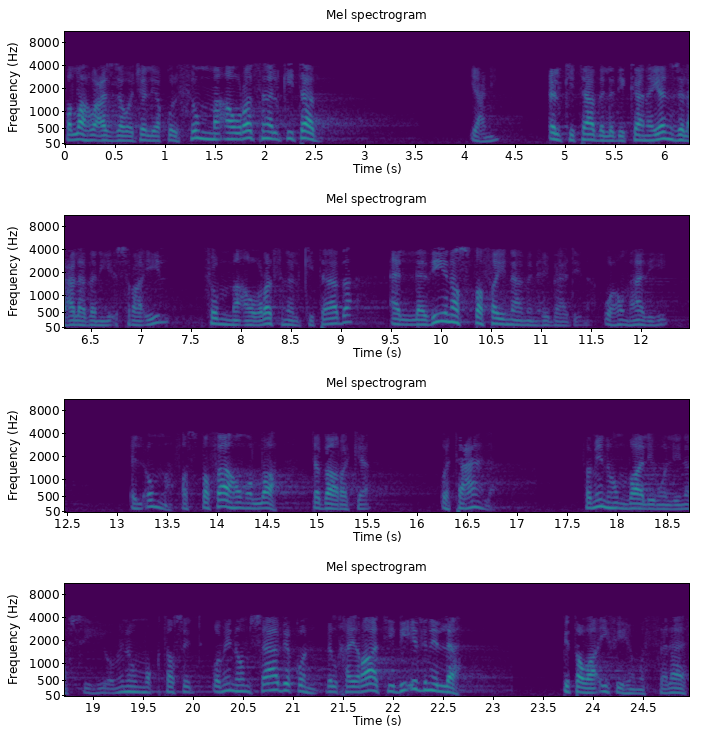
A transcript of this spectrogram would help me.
فالله عز وجل يقول ثم أورثنا الكتاب. يعني الكتاب الذي كان ينزل على بني إسرائيل ثم أورثنا الكتاب الذين اصطفينا من عبادنا. وهم هذه الأمة فاصطفاهم الله تبارك وتعالى. فمنهم ظالم لنفسه ومنهم مقتصد ومنهم سابق بالخيرات بإذن الله بطوائفهم الثلاث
